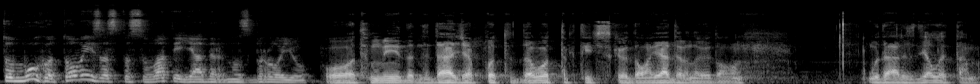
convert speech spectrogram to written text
тому готовий застосувати ядерну зброю. Вот, мы д- даже под да, вот тактическую, да, ядерную, да, он удар сделать там.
